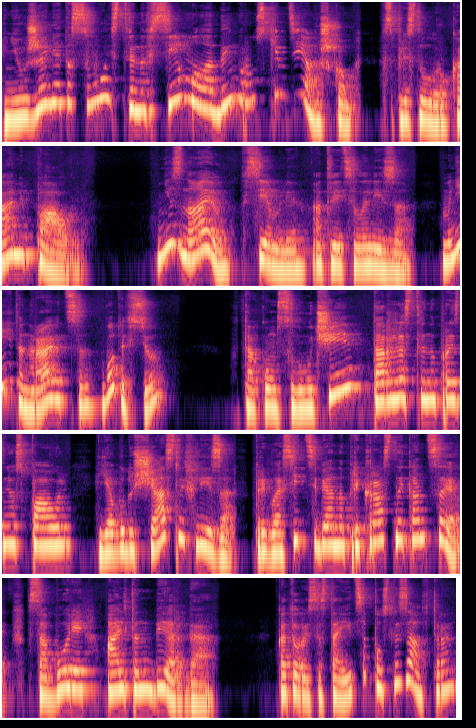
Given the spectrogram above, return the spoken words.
неужели это свойственно всем молодым русским девушкам?» — всплеснул руками Пауль. «Не знаю, всем ли», — ответила Лиза. «Мне это нравится, вот и все». «В таком случае», — торжественно произнес Пауль, «я буду счастлив, Лиза, пригласить тебя на прекрасный концерт в соборе Альтенберга, который состоится послезавтра».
